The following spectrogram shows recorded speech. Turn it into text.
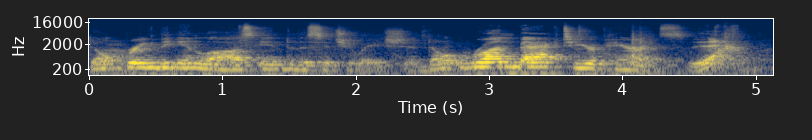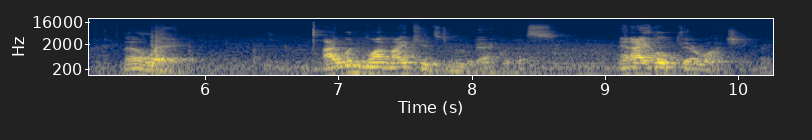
Don't bring the in laws into the situation. Don't run back to your parents. Yeah, no way. I wouldn't want my kids to move back with us. And I hope they're watching right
